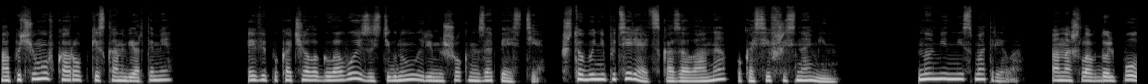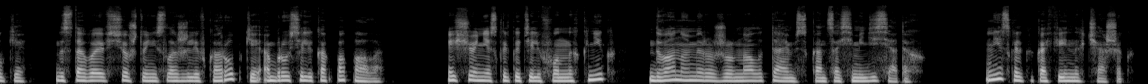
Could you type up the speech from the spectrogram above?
«А почему в коробке с конвертами?» Эви покачала головой и застегнула ремешок на запястье. «Чтобы не потерять», — сказала она, покосившись на Мин. Но Мин не смотрела. Она шла вдоль полки, доставая все, что не сложили в коробке, а бросили как попало. Еще несколько телефонных книг, два номера журнала «Таймс» конца 70-х. Несколько кофейных чашек.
